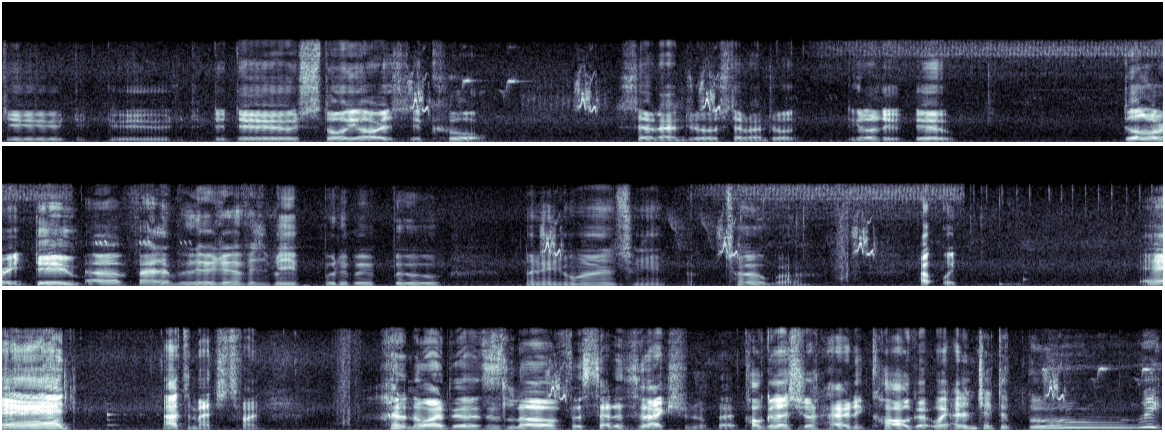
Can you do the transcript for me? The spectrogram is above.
do, do, do, do, do, do. Store yours. You're cool. Seven Andrew, Seven Andrew. You gotta do, do. Dillery, do. Uh, availability of his beep, boo boo boo. 981, 28 October. Oh, wait. And. That's a match, it's fine. I don't know why I do that. I just love the satisfaction of that. Cargoless, you don't have any cargo. Wait, I didn't check the. Boo!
